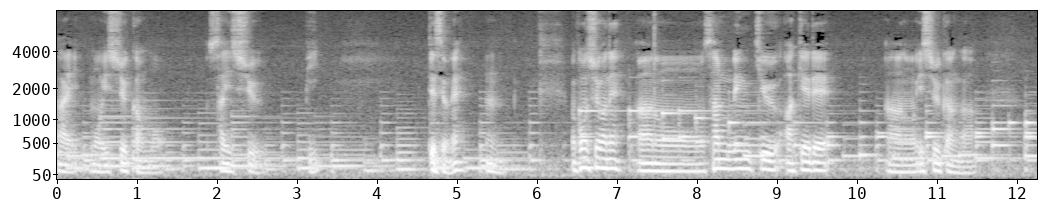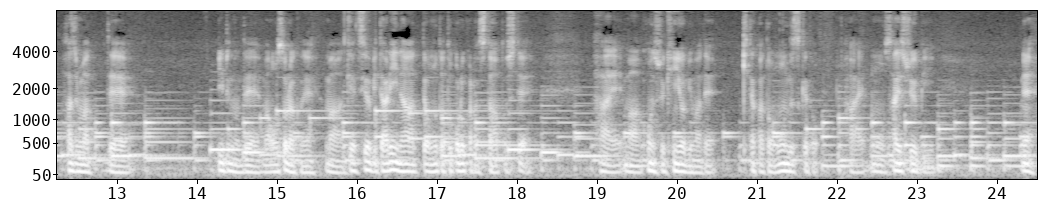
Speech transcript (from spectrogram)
はい。もう1週間も最終日ですよね。うん、まあ今週はねあの3連休明けであの1週間が始まっているので、まあ、おそらくね、月曜日だりーなって思ったところからスタートして、はいまあ、今週金曜日まで来たかと思うんですけど、はい、もう最終日ね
